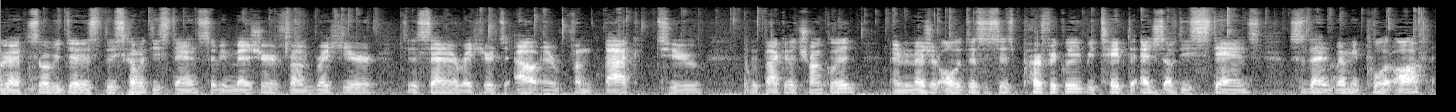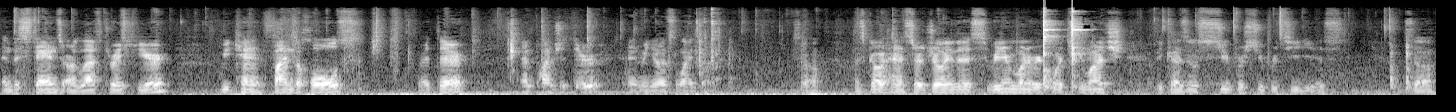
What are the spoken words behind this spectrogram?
Okay, so what we did is these come with these stands, so we measured from right here to the center, right here to out, and from back to the back of the trunk lid. And we measured all the distances perfectly. We taped the edges of these stands, so then when we pull it off and the stands are left right here, we can find the holes right there and punch it through, and we know it's lined up. So let's go ahead and start drilling this. We didn't want to record too much because it was super, super tedious. So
